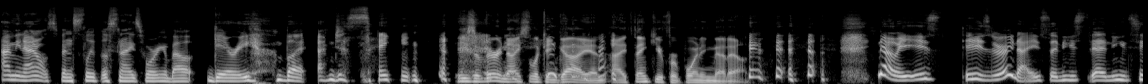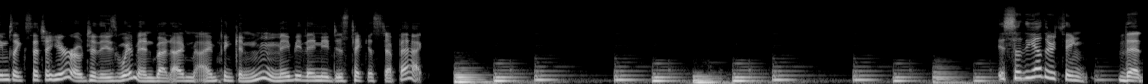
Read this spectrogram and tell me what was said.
I mean, I don't spend sleepless nights worrying about Gary, but I'm just saying. he's a very nice looking guy, and I thank you for pointing that out. no, he's he's very nice, and he's and he seems like such a hero to these women. But I'm I'm thinking hmm, maybe they need to take a step back. So the other thing that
